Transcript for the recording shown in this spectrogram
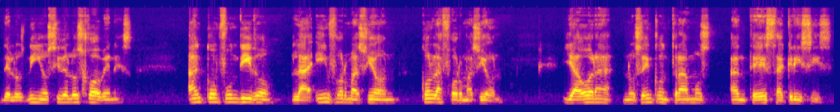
de los niños y de los jóvenes han confundido la información con la formación. Y ahora nos encontramos ante esta crisis.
